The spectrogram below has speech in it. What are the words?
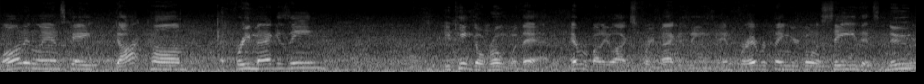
Lawnandlandscape.com, a free magazine. You can't go wrong with that. Everybody likes free magazines, and for everything you're going to see that's new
